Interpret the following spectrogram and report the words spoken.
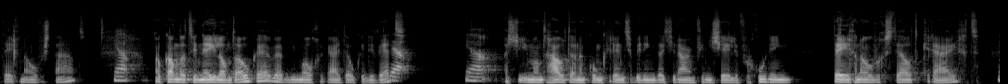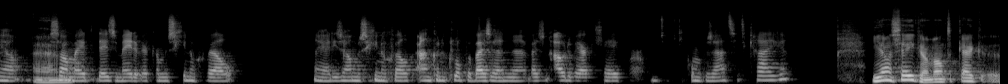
tegenover staat. Ja. Nou kan dat in Nederland ook. Hè? We hebben die mogelijkheid ook in de wet. Ja. Ja. Als je iemand houdt aan een concurrentiebeding, dat je daar een financiële vergoeding tegenovergesteld krijgt. Ja, um, zou deze medewerker misschien nog wel nou ja, die zou misschien nog wel aan kunnen kloppen bij zijn, uh, bij zijn oude werkgever om toch die compensatie te krijgen. Ja, zeker. Want kijk, uh,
